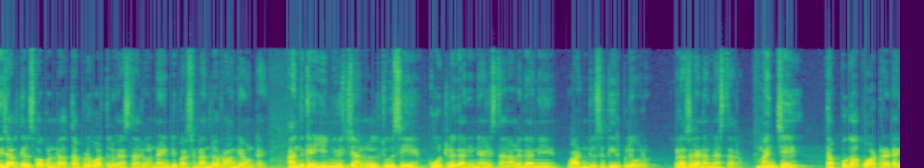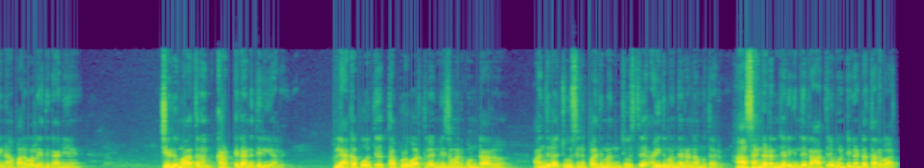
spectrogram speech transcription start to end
నిజాలు తెలుసుకోకుండా తప్పుడు వార్తలు వేస్తారు. నైంటీ పర్సెంట్ అందులో రాంగే ఉంటాయి. అందుకే ఈ న్యూస్ ఛానల్ చూసి కోర్టులు కానీ న్యాయస్థానాలు కానీ వాటిని చూసి తీర్పులు ఇవ్వరు. ప్రజలే నమ్మేస్తారు. మంచి తప్పుగా పోర్ట్రేట్ అయినా పర్వాలేదు కానీ చెడు మాత్రం కరెక్ట్గానే తెలియాలి. లేకపోతే తప్పుడు వార్తలే నిజం అనుకుంటారు అందులో చూసిన పది మంది చూస్తే ఐదు మంది అయినా నమ్ముతారు. ఆ సంఘటన జరిగింది రాత్రి ఒంటి గంట తర్వాత.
